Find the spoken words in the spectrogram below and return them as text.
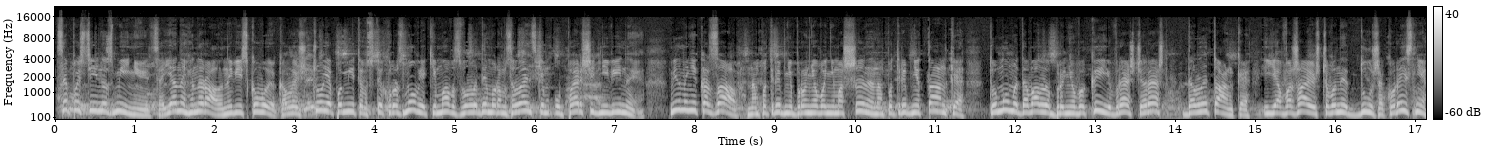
Це постійно змінюється. Я не генерал, не військовик. Але що я помітив з тих розмов, які мав з Володимиром Зеленським у перші дні війни? Він мені казав: нам потрібні броньовані машини, нам потрібні танки. Тому ми давали броньовики і, врешті-решт, дали танки. І я вважаю, що вони дуже корисні,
